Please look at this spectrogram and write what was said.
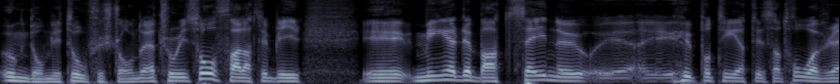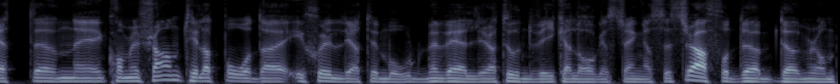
ungdomligt oförstånd och jag tror i så fall att det blir eh, mer debatt. Säg nu eh, hypotetiskt att hovrätten eh, kommer fram till att båda är skyldiga till mord men väljer att undvika lagens strängaste straff och dö dömer dem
